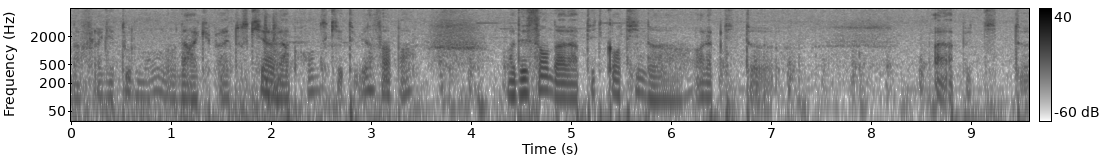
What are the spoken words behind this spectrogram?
On a flagué tout le monde, on a récupéré tout ce qu'il y avait à ce qui était bien sympa. On va descendre à la petite cantine, euh, à la petite... euh, à la petite... euh,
